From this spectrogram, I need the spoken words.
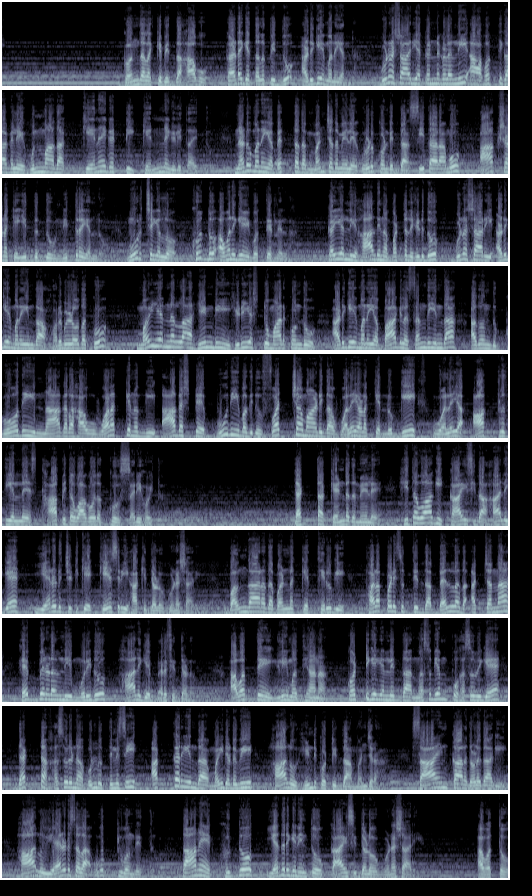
ಗೊಂದಲಕ್ಕೆ ಬಿದ್ದ ಹಾವು ಕಡೆಗೆ ತಲುಪಿದ್ದು ಅಡುಗೆ ಮನೆಯನ್ನ. ಗುಣಶಾರಿಯ ಕಣ್ಣುಗಳಲ್ಲಿ ಆ ಹೊತ್ತಿಗಾಗಲೇ ಉನ್ಮಾದ ಕೆನೆಗಟ್ಟಿ ಕೆನ್ನೆಗಿಳಿತಾ ಇತ್ತು. ನಡುಮನೆಯ ಬೆತ್ತದ ಮಂಚದ ಮೇಲೆ ಉರುಳುಕೊಂಡಿದ್ದ ಸೀತಾರಾಮು ಆ ಕ್ಷಣಕ್ಕೆ ಇದ್ದದ್ದು ನಿದ್ರೆಯಲ್ಲೋ, ಮೂರ್ಛೆಯಲ್ಲೋ, ಖುದ್ದು ಅವನಿಗೆ ಗೊತ್ತಿರಲಿಲ್ಲ. ಕೈಯಲ್ಲಿ ಹಾಲಿನ ಬಟ್ಟಲು ಹಿಡಿದು ಗುಣಶಾರಿ ಅಡುಗೆ ಮನೆಯಿಂದ ಹೊರಬೀಳೋದಕ್ಕೂ ಮೈಯನ್ನೆಲ್ಲ ಹಿಂಡಿ ಹಿಡಿಯಷ್ಟು ಮಾಡಿಕೊಂಡು ಅಡುಗೆ ಮನೆಯ ಬಾಗಿಲ ಸಂದಿಯಿಂದ ಅದೊಂದು ಗೋಧಿ ನಾಗರ ಹಾವು ಒಳಕ್ಕೆ ನುಗ್ಗಿ ಆಗಷ್ಟೇ ಬೂದಿ ಬಗೆದು ಸ್ವಚ್ಛ ಮಾಡಿದ ಒಲೆಯೊಳಕ್ಕೆ ನುಗ್ಗಿ ಒಲೆಯ ಆಕೃತಿಯಲ್ಲೇ ಸ್ಥಾಪಿತವಾಗೋದಕ್ಕೂ ಸರಿ ಹೋಯಿತು ದಟ್ಟ ಕೆಂಡದ ಮೇಲೆ ಹಿತವಾಗಿ ಕಾಯಿಸಿದ ಹಾಲಿಗೆ ಎರಡು ಚಿಟಿಕೆ ಕೇಸರಿ ಹಾಕಿದ್ದಳು ಗುಣಶಾರಿ ಬಂಗಾರದ ಬಣ್ಣಕ್ಕೆ ತಿರುಗಿ ಫಳಪಡಿಸುತ್ತಿದ್ದ ಬೆಲ್ಲದ ಅಚ್ಚನ್ನ ಹೆಬ್ಬೆರಳಲ್ಲಿ ಮುರಿದು ಹಾಲಿಗೆ ಬೆರೆಸಿದ್ದಳು. ಅವತ್ತೇ ಇಳಿ ಮಧ್ಯಾಹ್ನ ಕೊಟ್ಟಿಗೆಯಲ್ಲಿದ್ದ ನಸುಗೆಂಪು ಹಸುವಿಗೆ ದಟ್ಟ ಹಸುರಿನ ಹುಲ್ಲು ತಿನ್ನಿಸಿ ಅಕ್ಕರಿಯಿಂದ ಮೈದಡವಿ ಹಾಲು ಹಿಂಡಿಕೊಟ್ಟಿದ್ದ ಮಂಜರ. ಸಾಯಂಕಾಲದೊಳಗಾಗಿ ಹಾಲು ಎರಡು ಸಲ ಉಕ್ಕಿ ಬಂದಿತ್ತು ತಾನೇ ಖುದ್ದು ಎದುರಿಗೆ ನಿಂತು ಕಾಯಿಸಿದ್ದಳು ಗುಣಶಾರಿ ಅವತ್ತು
